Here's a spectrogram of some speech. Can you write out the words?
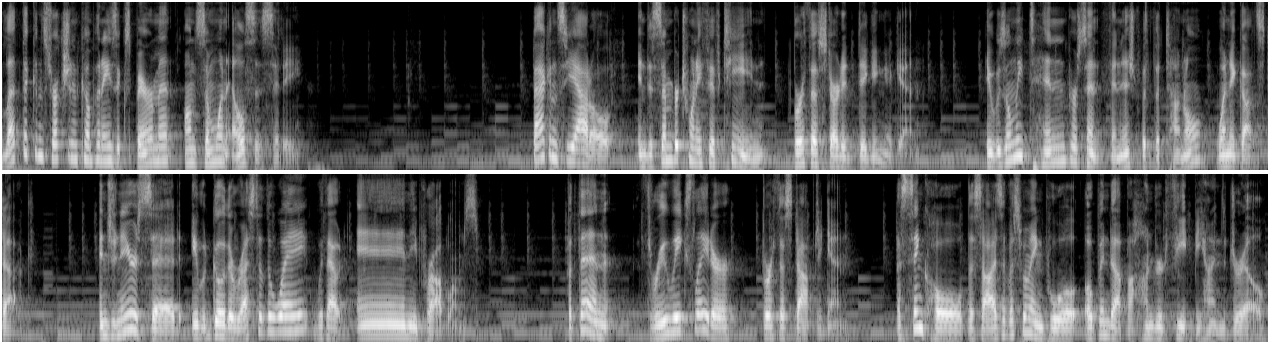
Let the construction companies experiment on someone else's city. Back in Seattle, in December 2015, Bertha started digging again. It was only 10% finished with the tunnel when it got stuck. Engineers said it would go the rest of the way without any problems. But then, three weeks later, Bertha stopped again. A sinkhole the size of a swimming pool opened up 100 feet behind the drill.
